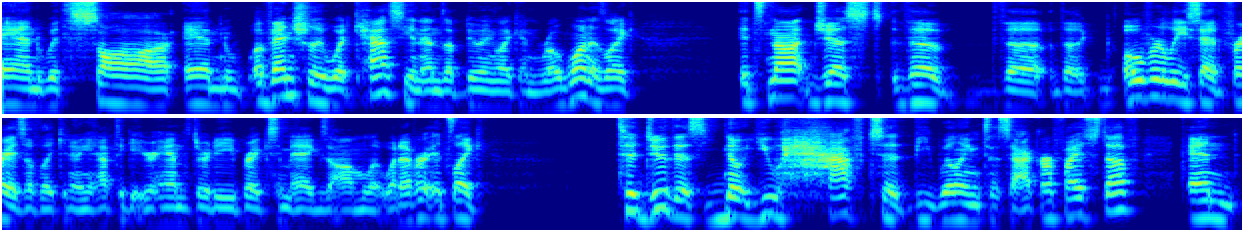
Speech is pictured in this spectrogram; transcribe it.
and with Saw and eventually what Cassian ends up doing like in Rogue One is like it's not just the the the overly said phrase of like, you know, you have to get your hands dirty, break some eggs, omelet, whatever. It's like to do this, no, you have to be willing to sacrifice stuff and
